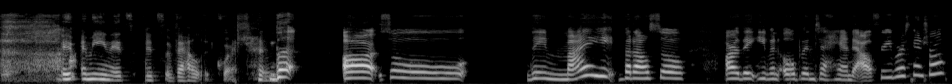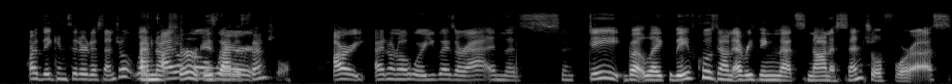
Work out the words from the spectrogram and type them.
I, I mean, it's it's a valid question. But uh so they might, but also are they even open to hand out free birth control? Are they considered essential? I'm I not sure. Is that essential? Are I don't know where you guys are at in the state, but like they've closed down everything that's non-essential for us,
